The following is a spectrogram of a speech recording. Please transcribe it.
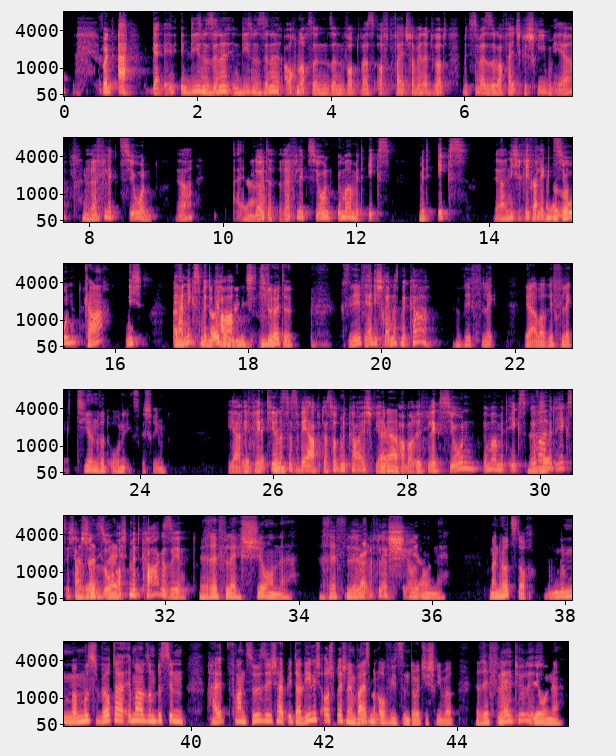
Und ah, in diesem Sinne, in diesem Sinne auch noch so ein, so ein Wort, was oft falsch verwendet wird, beziehungsweise sogar falsch geschrieben eher. Mhm. Reflexion. Ja? Äh, Ja. Leute, Reflexion immer mit X. Mit X. Ja, nicht? Reflexion, K? nicht. Also ja, nix die mit Leute, K. Die Leute. Ref Ja, die schreiben das mit K. Reflekt. Ja, aber reflektieren wird ohne X geschrieben. Ja, reflektieren ist das Verb, das wird mit K geschrieben. Ja, ja. aber Reflexion immer mit X, Re- immer mit X. Ich habe schon so oft mit K gesehen. Reflexion. Ja, Reflexion. Man hört's doch. Man muss Wörter immer so ein bisschen halb französisch, halb italienisch aussprechen, dann weiß man auch, wie es in Deutsch geschrieben wird. Ja, Reflexion. natürlich.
